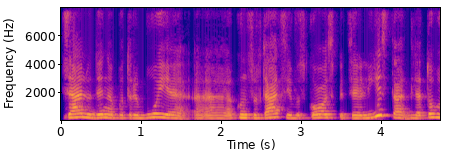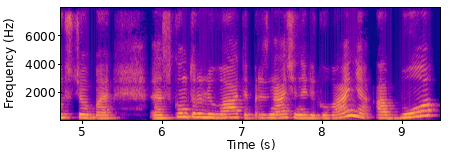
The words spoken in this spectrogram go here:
ця людина потребує е, консультації вузького спеціаліста для того, щоб е, сконтролювати призначене лікування або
